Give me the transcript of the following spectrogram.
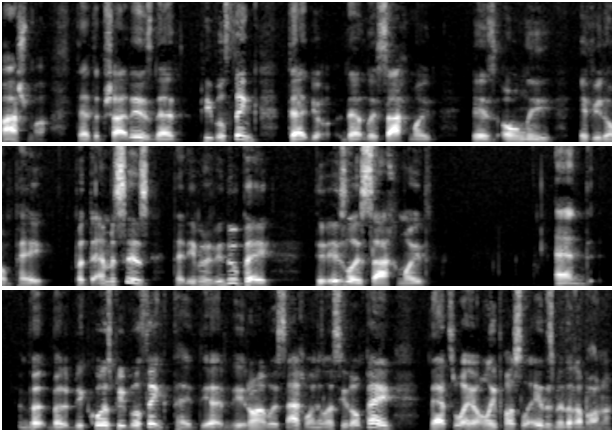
mashma. That the pshat is that people think that that l'sachmoid is only if you don't pay but the emes is that even if you do pay, there is loy sachmoid, and but but because people think that you don't have loy sachmoid unless you don't pay, that's why only possible aid is midrabana.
